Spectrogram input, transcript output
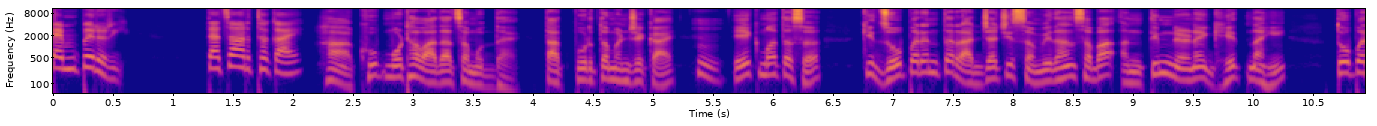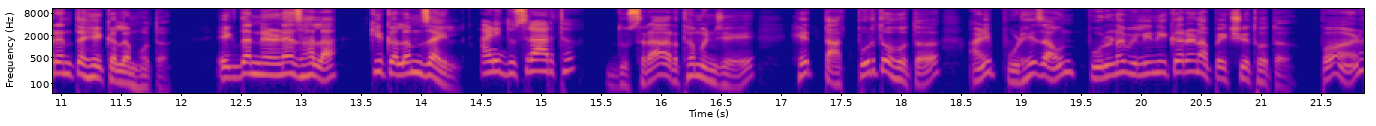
टेंपररी त्याचा अर्थ काय? हा खूप मोठा वादाचा मुद्दा आहे. तात्पुरतं म्हणजे काय? हं. एक मत असं की जोपर्यंत राज्याची संविधान सभा अंतिम निर्णय घेत नाही तोपर्यंत हे कलम होतं. एकदा निर्णय झाला की कलम जाईल. आणि दुसरा अर्थ? दुसरा अर्थ म्हणजे हे तात्पुरतं होतं आणि पुढे जाऊन पूर्ण विलिनीकरण अपेक्षित होतं. पण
